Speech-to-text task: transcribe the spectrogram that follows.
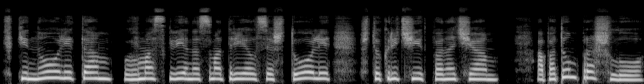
В кино ли там, в Москве насмотрелся, что ли, что кричит по ночам. А потом прошло,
